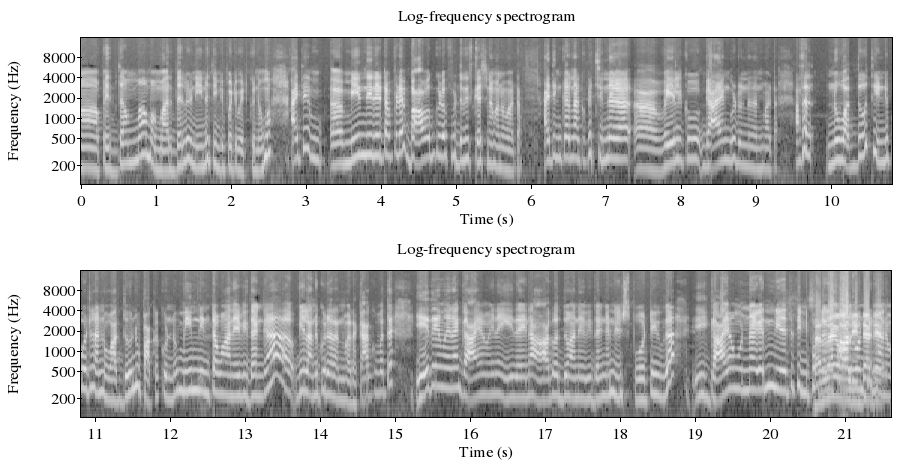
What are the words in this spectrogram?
మా పెద్దమ్మ మా మరదలు నేను తిండిపోటీ పెట్టుకున్నాము. అయితే మేము తినేటప్పుడే బావకు కూడా ఫుడ్ తీసుకొచ్చినాం అనమాట అయితే ఇంకా నాకు ఒక చిన్న ఆ, వేలుకు గాయం కూడా ఉన్నదనమాట అసలు నువ్వు వద్దు తిండి పోటీలు నువ్వు వద్దు నువ్వు పక్కకుండు మేము తింటాము అనే విధంగా వీళ్ళు అనుకున్నారు అనమాట కాకపోతే ఏదేమైనా గాయమైనా ఏదైనా ఆగొద్దు అనే విధంగా నేను స్పోర్టివ్గా ఈ గాయం ఉన్నా కానీ నేనైతే పాల్గొంటున్నాను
